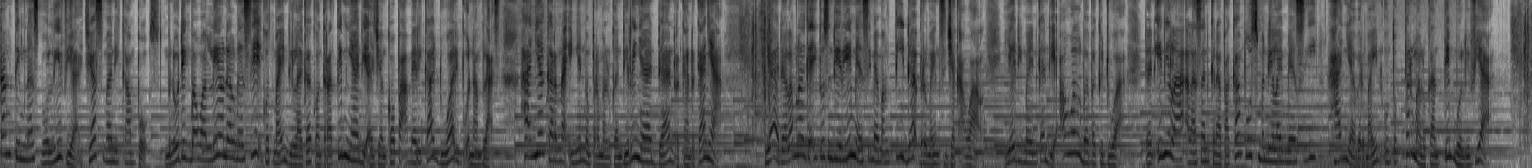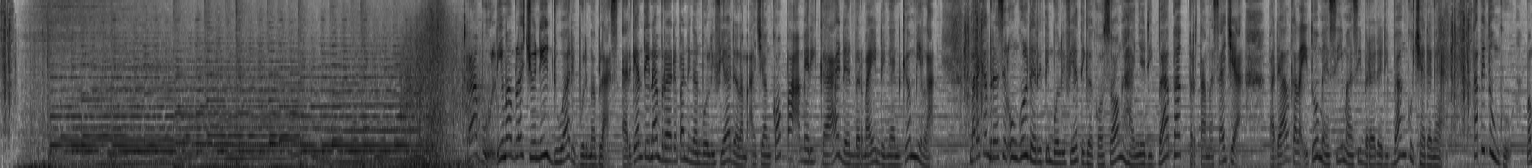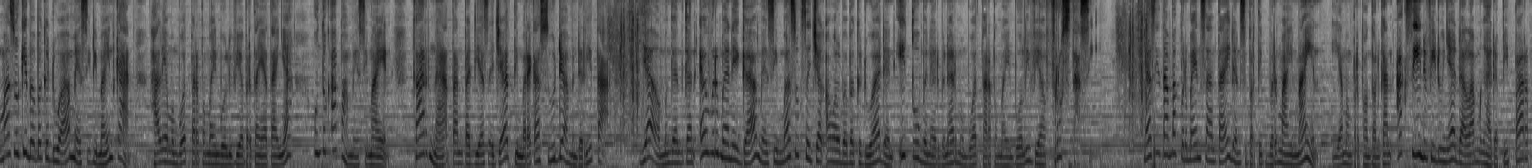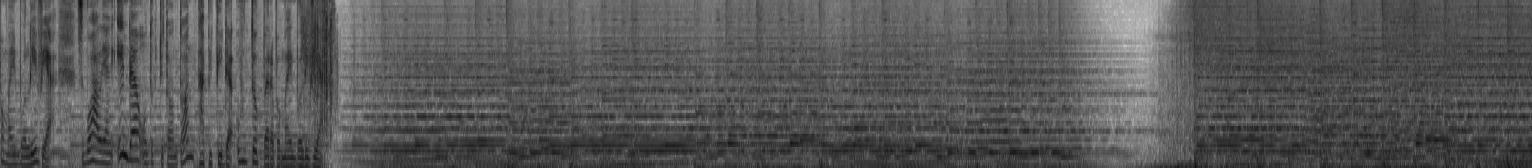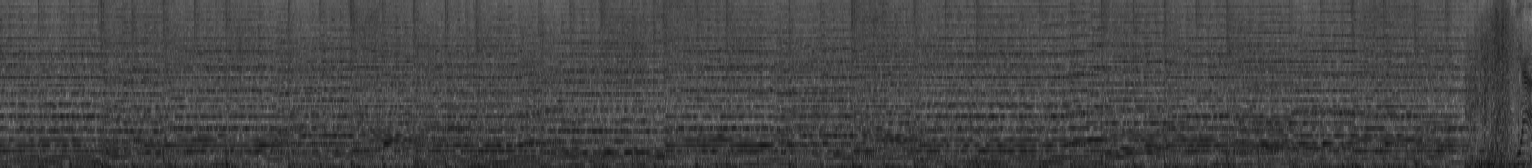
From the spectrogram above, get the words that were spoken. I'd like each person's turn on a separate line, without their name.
Tentang timnas Bolivia, Jasmani Campos menuding bahwa Lionel Messi ikut main di laga kontra timnya di ajang Copa America 2016 hanya karena ingin mempermalukan dirinya dan rekan-rekannya. Ya, dalam laga itu sendiri Messi memang tidak bermain sejak awal. Ia dimainkan di awal babak kedua dan inilah alasan kenapa Campos menilai Messi hanya bermain untuk permalukan tim Bolivia. 15 Juni 2015, Argentina berhadapan dengan Bolivia dalam ajang Copa America dan bermain dengan gemilang. Mereka berhasil unggul dari tim Bolivia 3-0 hanya di babak pertama saja. Padahal kala itu Messi masih berada di bangku cadangan. Tapi tunggu, memasuki babak kedua Messi dimainkan. Hal yang membuat para pemain Bolivia bertanya-tanya, untuk apa Messi main? Karena tanpa dia saja tim mereka sudah menderita. Ya, menggantikan Ever Banega, Messi masuk sejak awal babak kedua dan itu benar-benar membuat para pemain Bolivia frustasi. Messi tampak bermain santai dan seperti bermain-main. Ia mempertontonkan aksi individunya dalam menghadapi para pemain Bolivia. Sebuah hal yang indah untuk ditonton tapi tidak untuk para pemain Bolivia.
